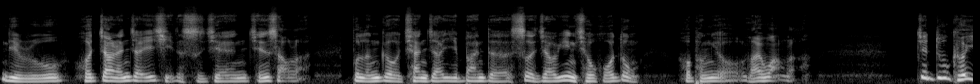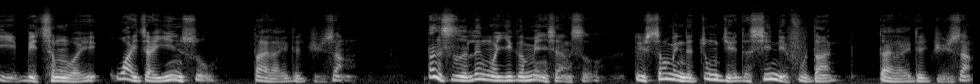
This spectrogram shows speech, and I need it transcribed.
例如和家人在一起的时间减少了，不能够参加一般的社交应酬活动，和朋友来往了，这都可以被称为外在因素带来的沮丧。但是另外一个面向是对生命的终结的心理负担带来的沮丧，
